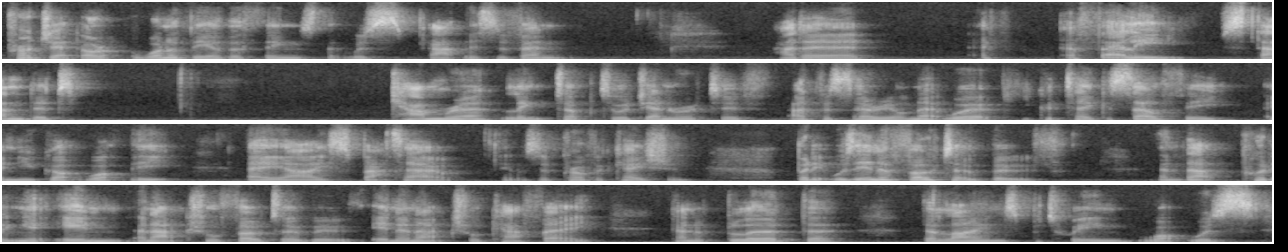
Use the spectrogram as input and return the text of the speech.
project, or one of the other things that was at this event, had a, a, a fairly standard camera linked up to a generative adversarial network. You could take a selfie and you got what the AI spat out. It was a provocation. But it was in a photo booth. And that putting it in an actual photo booth, in an actual cafe, kind of blurred the, the lines between what was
